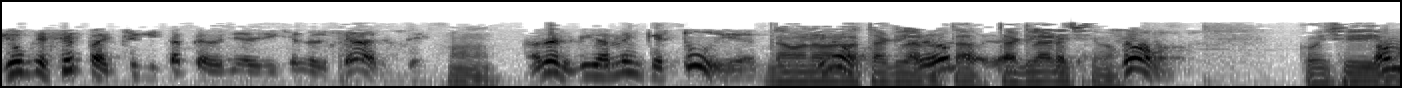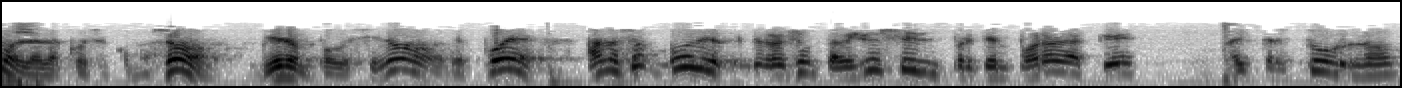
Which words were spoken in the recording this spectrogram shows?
yo que sepa, el Chiquitapia venía dirigiendo el Seance. Mm. A ver, díganme en qué estudia. No, no, no, está claro, está- está clarísimo. Coincidimos. Vamos a las cosas como son, ¿vieron? Porque si no, después... A nosotros, vos resulta que yo sé en pretemporada que hay tres turnos,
